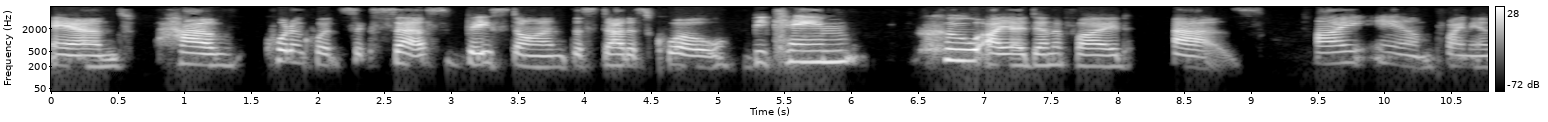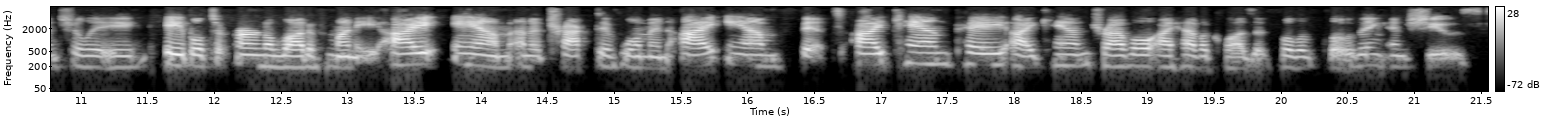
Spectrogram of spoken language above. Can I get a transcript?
and have quote unquote success based on the status quo became who I identified as. I am financially able to earn a lot of money. I am an attractive woman. I am fit. I can pay. I can travel. I have a closet full of clothing and shoes.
